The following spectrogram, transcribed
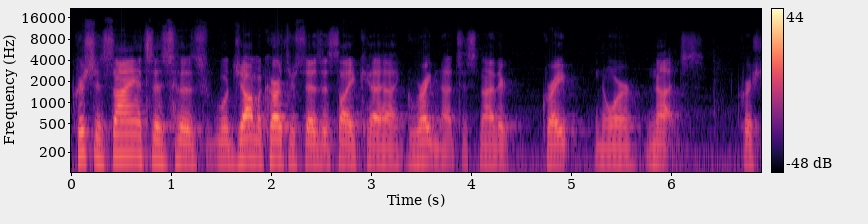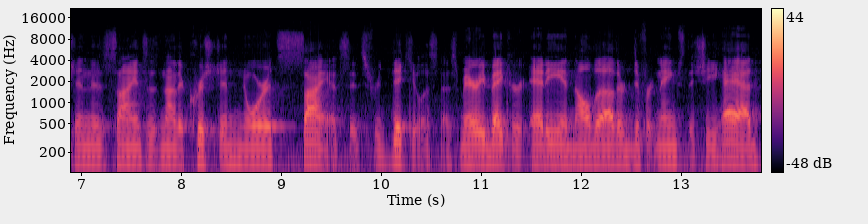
Christian science is, is what John MacArthur says it's like uh, grape nuts. It's neither grape nor nuts. Christian is, science is neither Christian nor it's science. It's ridiculousness. Mary Baker Eddy and all the other different names that she had,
